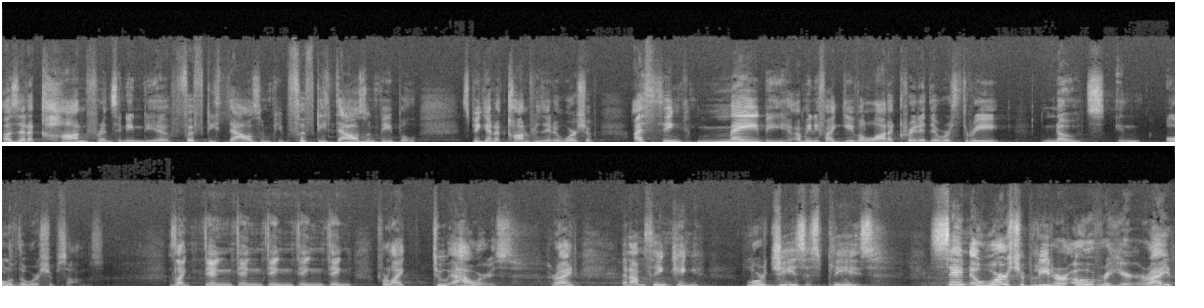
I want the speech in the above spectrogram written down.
I was at a conference in India, 50,000 people, 50,000 people speaking at a conference a worship. I think maybe, I mean, if I give a lot of credit, there were three notes in all of the worship songs. It's like ding, ding, ding, ding, ding for like two hours, right? And I'm thinking, Lord Jesus, please send a worship leader over here, right?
